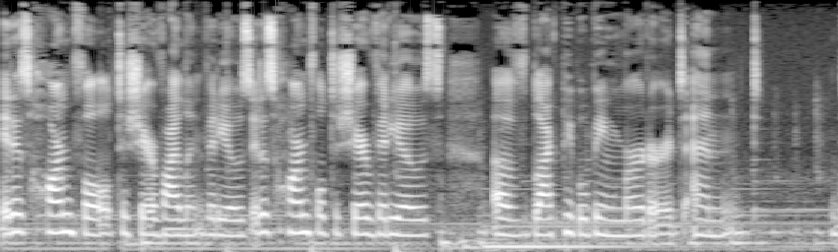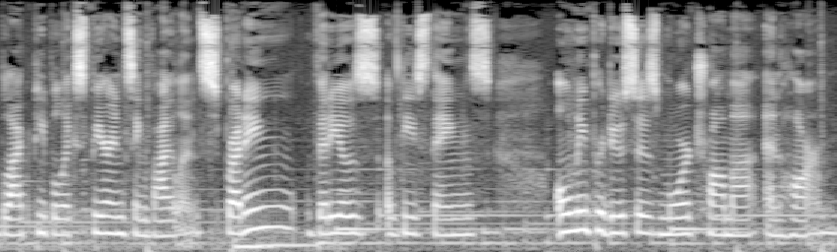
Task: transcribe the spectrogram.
it is harmful to share violent videos. It is harmful to share videos of black people being murdered and black people experiencing violence. Spreading videos of these things only produces more trauma and harm.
